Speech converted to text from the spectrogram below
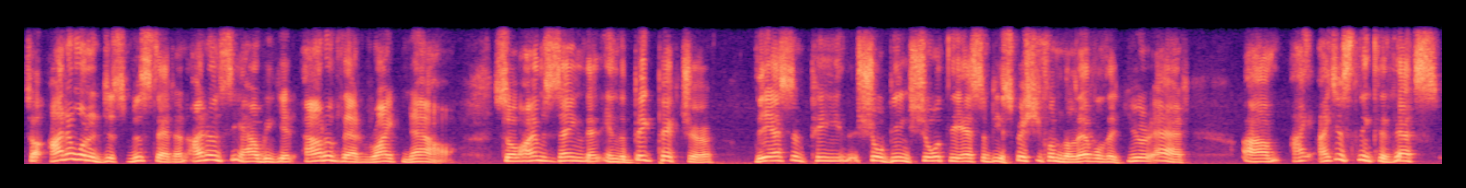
so I don't want to dismiss that, and I don't see how we get out of that right now. So I'm saying that in the big picture, the S&P, short, being short the S&P, especially from the level that you're at, um, I, I just think that that's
